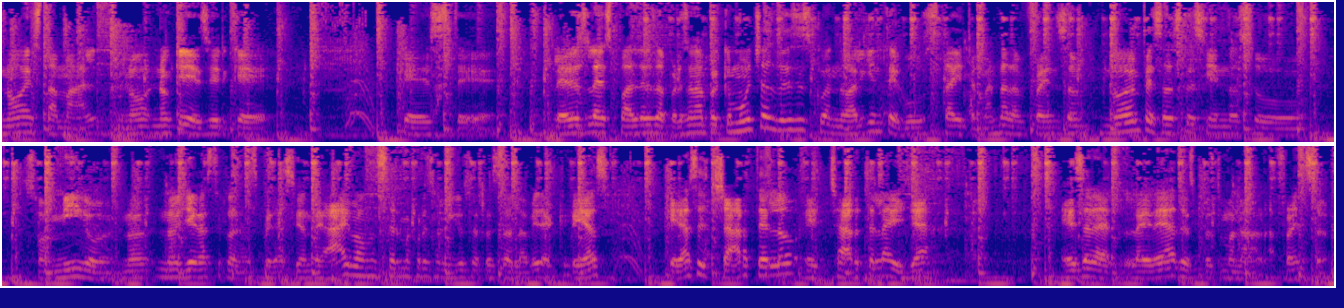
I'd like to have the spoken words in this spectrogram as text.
no está mal. No, no quiere decir que, que este, le des la espalda a esa persona. Porque muchas veces cuando alguien te gusta y te manda a la friendzone, no empezaste siendo su, amigo. No, no llegaste con la aspiración de, ay, vamos a ser mejores amigos el resto de la vida. Querías, querías echártelo, echártela y ya. Esa era la idea, después te mandaron a la friendzone.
